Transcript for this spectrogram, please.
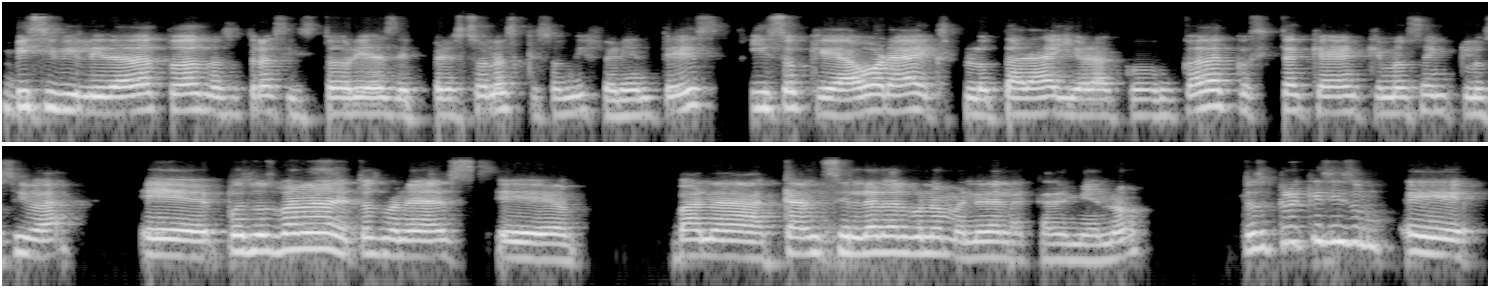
visibilidad a todas las otras historias de personas que son diferentes, hizo que ahora explotara y ahora con cada cosita que hagan que no sea inclusiva, eh, pues los van a, de todas maneras, eh, van a cancelar de alguna manera la academia, ¿no? Entonces creo que sí es un, eh,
